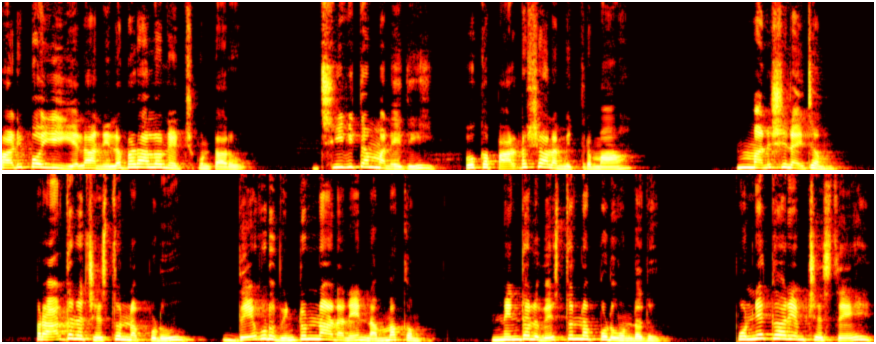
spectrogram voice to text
పడిపోయి ఎలా నిలబడాలో నేర్చుకుంటారు. జీవితం అనేది ఒక పాఠశాల మిత్రమా? మనిషి నైజం. ప్రార్థన చేస్తున్నప్పుడు దేవుడు వింటున్నాడనే నమ్మకం. నిందలు వేస్తున్నప్పుడు ఉండదు. పుణ్యకార్యం చేస్తే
